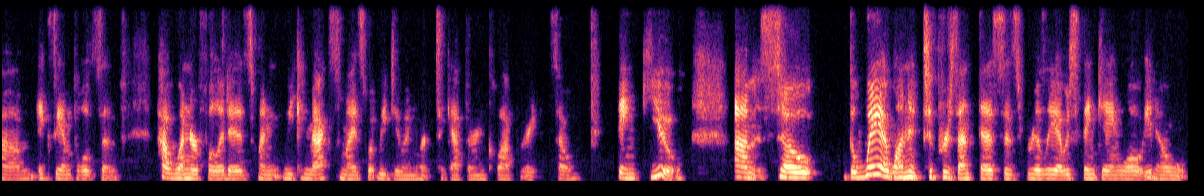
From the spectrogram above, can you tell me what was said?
um, examples of how wonderful it is when we can maximize what we do and work together and collaborate. So thank you. Um, so the way I wanted to present this is really, I was thinking, well, you know,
